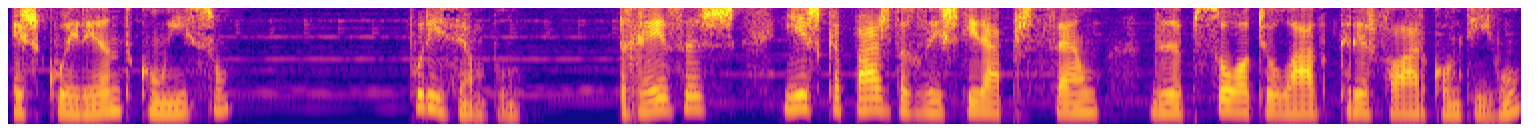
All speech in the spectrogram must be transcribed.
És coerente com isso? Por exemplo, rezas e és capaz de resistir à pressão de a pessoa ao teu lado querer falar contigo?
